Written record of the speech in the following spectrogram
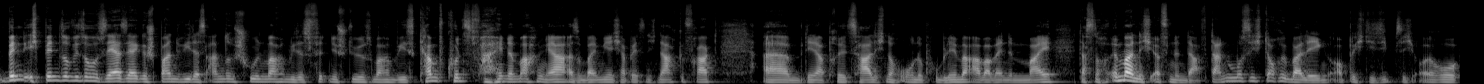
bin, ich bin sowieso sehr, sehr gespannt, wie das andere Schulen machen, wie das Fitnessstudios machen, wie es Kampfkunstvereine machen. Ja, also bei mir, ich habe jetzt nicht nachgefragt. Ähm, den April zahle ich noch ohne Probleme, aber wenn im Mai das noch immer nicht öffnen darf, dann muss ich doch überlegen, ob ich die 70 Euro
